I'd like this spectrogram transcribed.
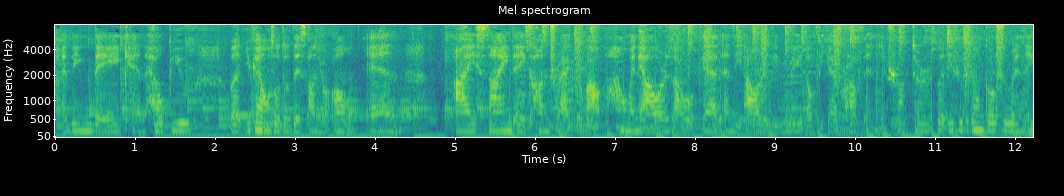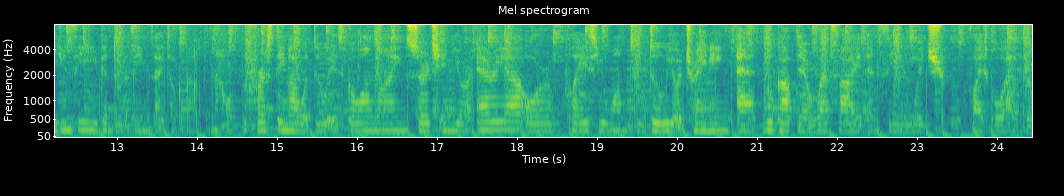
I think they can help you. But you can also do this on your own. And I signed a contract about how many hours I will get and the hourly rate of the aircraft and instructor. But if you don't go through an agency, you can do the things I talk about. Now, first thing I would do is go online, search in your area or place you want to do your training at, look up their website and see which flight school have the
